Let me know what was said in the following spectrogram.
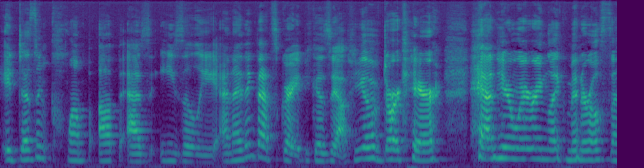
It doesn't clump up as easily. And I think that's great because yeah, if you have dark hair and you're wearing like mineral sunscreen,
